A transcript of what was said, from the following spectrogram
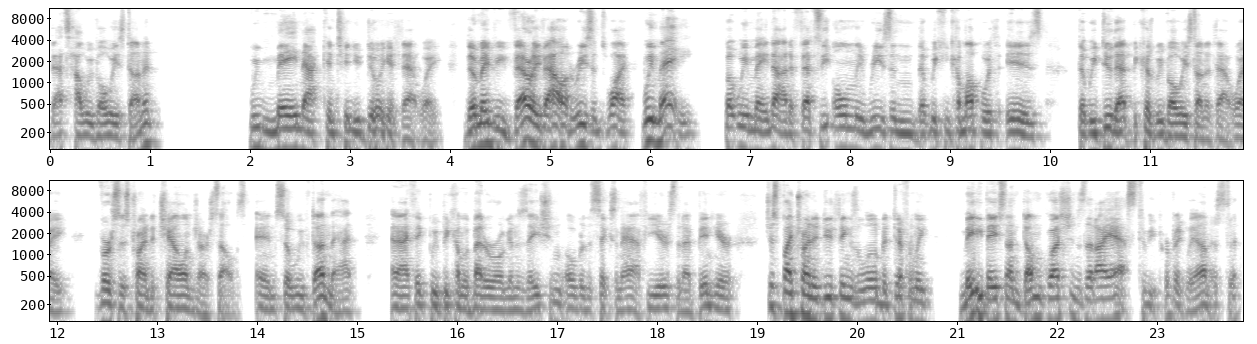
that's how we've always done it, we may not continue doing it that way. There may be very valid reasons why we may, but we may not. If that's the only reason that we can come up with is that we do that because we've always done it that way versus trying to challenge ourselves. And so we've done that. And I think we've become a better organization over the six and a half years that I've been here, just by trying to do things a little bit differently, maybe based on dumb questions that I asked, to be perfectly honest.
